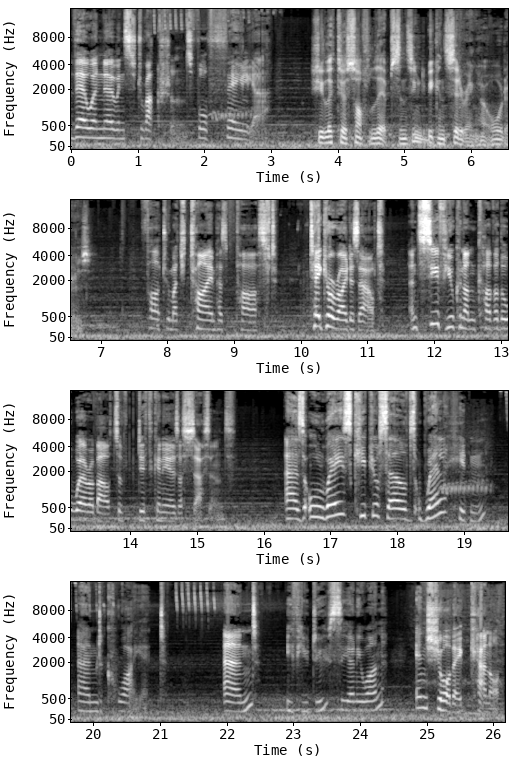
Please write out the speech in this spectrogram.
There were no instructions for failure. She licked her soft lips and seemed to be considering her orders. Far too much time has passed. Take your riders out and see if you can uncover the whereabouts of Dithkanir's assassins. As always, keep yourselves well hidden and quiet. And if you do see anyone, ensure they cannot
